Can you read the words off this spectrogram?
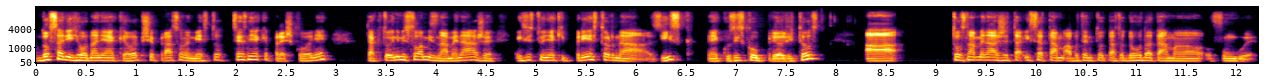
dosadiť ho na nejaké lepšie pracovné miesto cez nejaké preškolenie, tak to inými slovami znamená, že existuje nejaký priestor na zisk, nejakú ziskovú príležitosť a to znamená, že tá ISA tam, alebo tento, táto dohoda tam uh, funguje.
